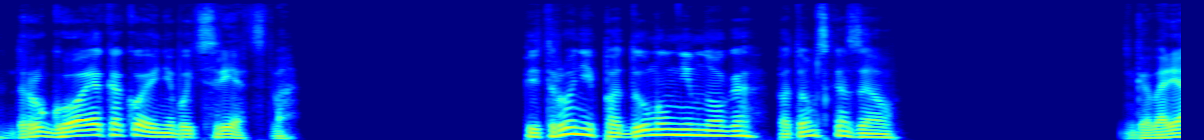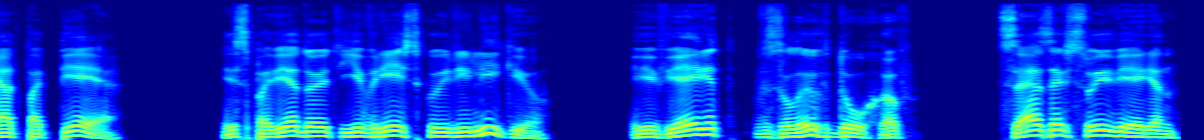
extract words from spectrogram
другое какое-нибудь средство. Петроний подумал немного, потом сказал. Говорят, Попея исповедует еврейскую религию и верит в злых духов. Цезарь суеверен.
